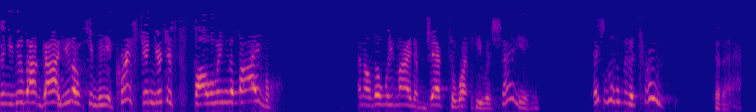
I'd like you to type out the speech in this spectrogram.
than you do about God. You don't seem to be a Christian. You're just following the Bible. And although we might object to what he was saying, there's a little bit of truth to that.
